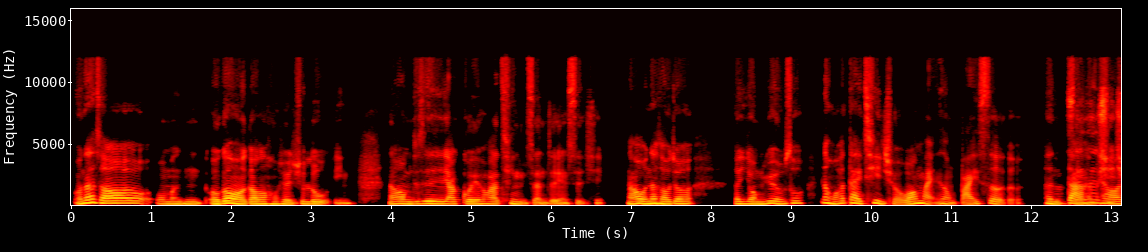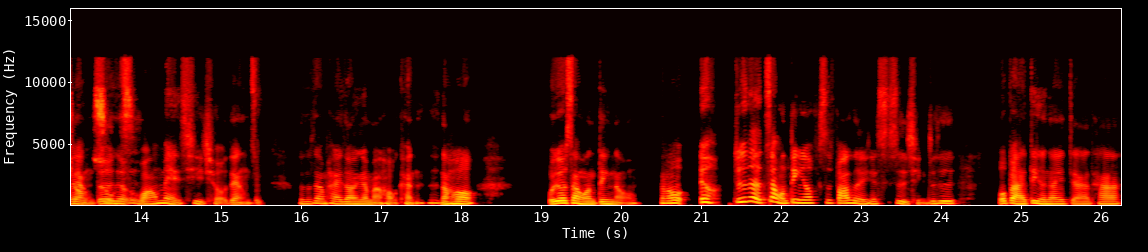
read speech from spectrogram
我那时候，我们我跟我高中同学去露营，然后我们就是要规划庆生这件事情，然后我那时候就很踊跃，我说那我要带气球，我要买那种白色的，很大很漂亮，对对，完美气球这样子，我说这样拍照应该蛮好看的，然后我就上网订了，然后哎呦，就是那上网订又是发生了一些事情，就是我本来订的那一家他。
